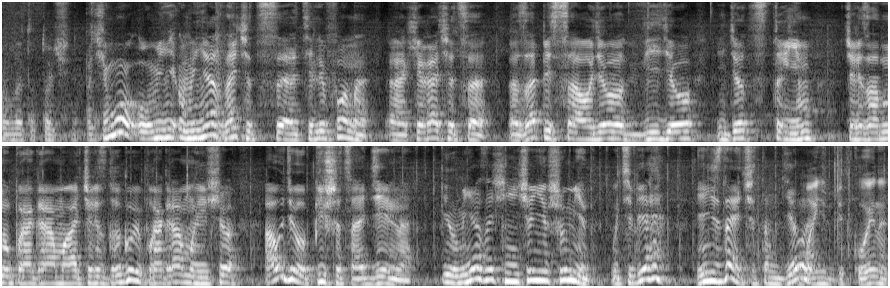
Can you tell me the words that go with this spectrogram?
был, это точно. Почему у меня, у меня значит, с э, телефона э, херачится э, запись с аудио, видео, идет стрим через одну программу, а через другую программу еще аудио пишется отдельно. И у меня, значит, ничего не шумит. У тебя, я не знаю, что там делать. Майнит биткоины.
